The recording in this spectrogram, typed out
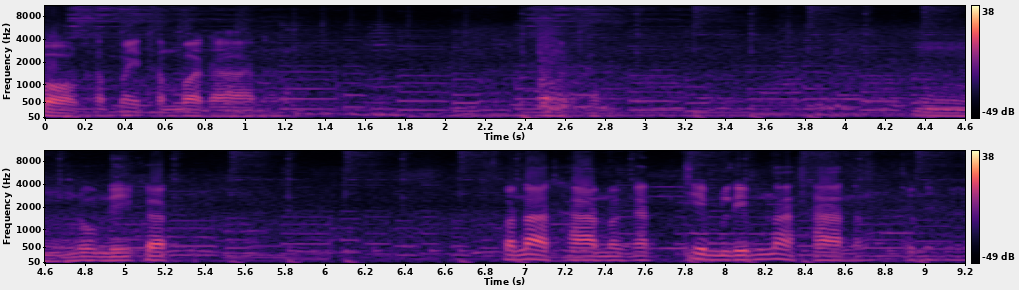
ปอกครับไม่ธรรมดานะครับลูกนี้ก็ ก็น่าทานเหมือนกันจิ้มลิ้มน่าทานนะตัวนี้ก็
